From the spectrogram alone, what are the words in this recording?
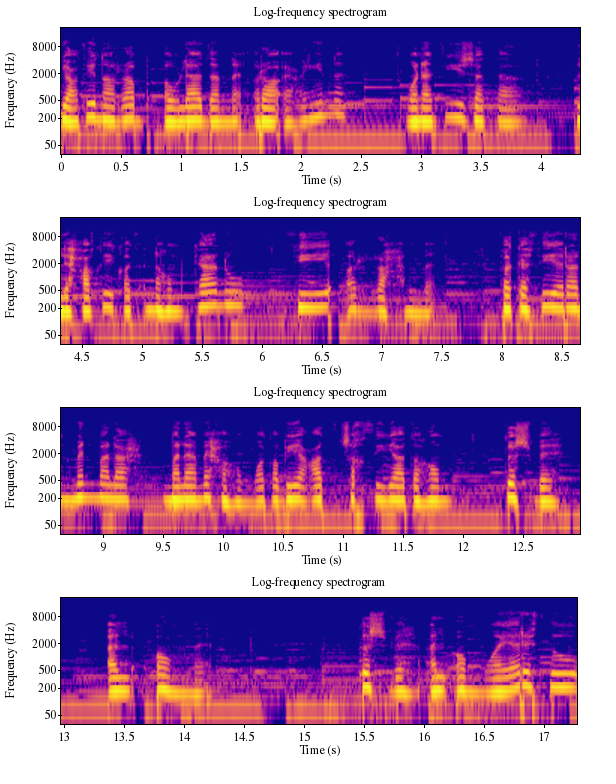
يعطينا الرب أولادا رائعين ونتيجة لحقيقة أنهم كانوا في الرحم فكثيرا من ملامحهم وطبيعة شخصياتهم تشبه الأم. تشبه الأم ويرثوا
